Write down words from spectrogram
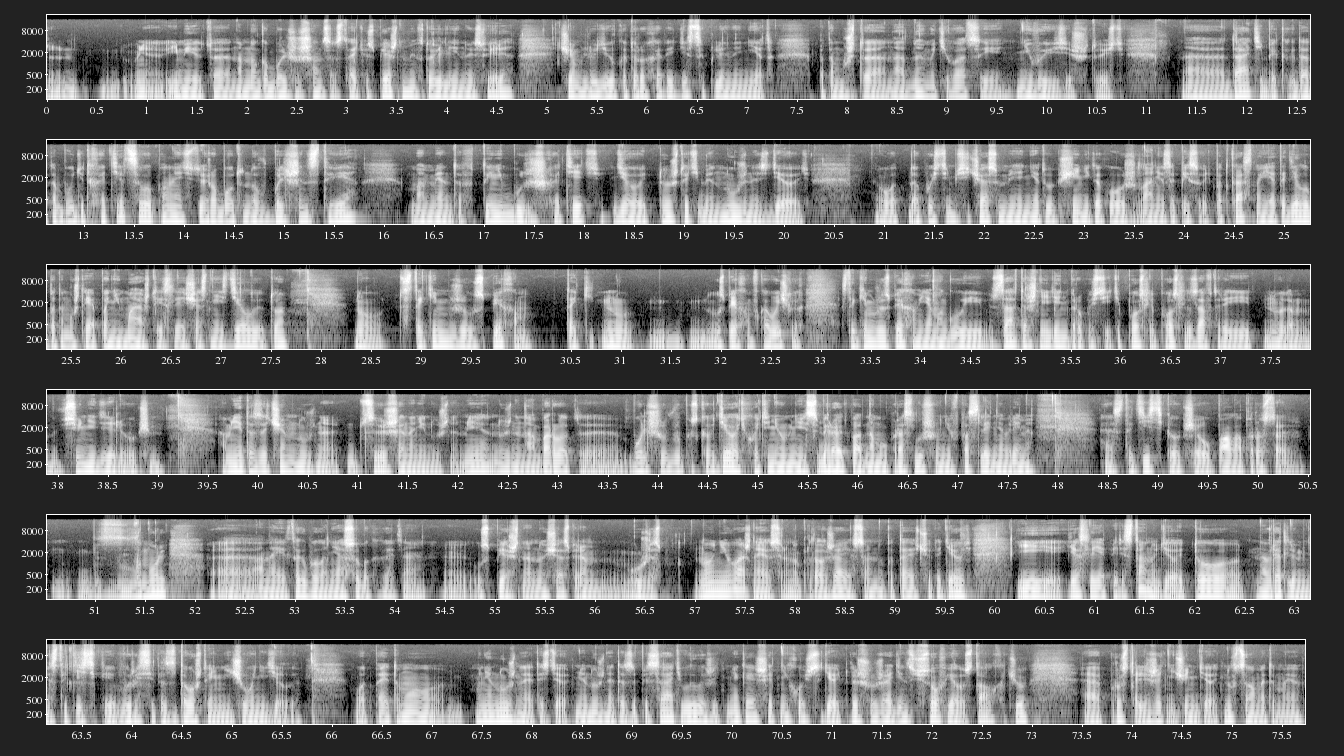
имеют э, намного больше шансов стать успешными в той или иной сфере, чем люди, у которых этой дисциплины нет. Потому что на одной мотивации не вывезешь. То есть, э, да, тебе когда-то будет хотеться выполнять эту работу, но в большинстве моментов ты не будешь хотеть делать то, что тебе нужно сделать. Вот, допустим, сейчас у меня нет вообще никакого желания записывать подкаст, но я это делаю, потому что я понимаю, что если я сейчас не сделаю, то ну, с таким же успехом таки, ну, успехом в кавычках, с таким же успехом я могу и завтрашний день пропустить, и после, послезавтра, и, ну, там, всю неделю, в общем. А мне это зачем нужно? Совершенно не нужно. Мне нужно, наоборот, э, больше выпусков делать, хоть они у меня и собирают по одному прослушиванию в последнее время. Э, статистика вообще упала просто в ноль. Э, она и так была не особо какая-то успешная, но сейчас прям ужас. Но неважно, я все равно продолжаю, я все равно пытаюсь что-то делать. И если я перестану делать, то навряд ли у меня статистика вырастет из-за того, что я ничего не делаю. Вот, поэтому мне нужно это сделать, мне нужно это записать, выложить. Мне, конечно, это не хочется делать, потому что уже 11 часов, я устал, хочу э, просто лежать, ничего не делать. Ну, в целом, это мое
